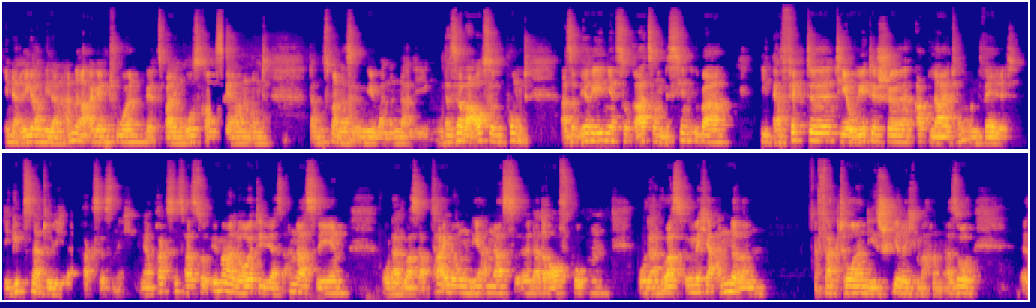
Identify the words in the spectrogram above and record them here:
in der Regel haben die dann andere Agenturen, jetzt bei den Großkonzernen und da muss man das irgendwie übereinander legen. Und das ist aber auch so ein Punkt. Also wir reden jetzt so gerade so ein bisschen über die perfekte theoretische Ableitung und Welt. Die gibt es natürlich in der Praxis nicht. In der Praxis hast du immer Leute, die das anders sehen oder du hast Abteilungen, die anders äh, da drauf gucken oder du hast irgendwelche anderen Faktoren, die es schwierig machen. Also äh,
